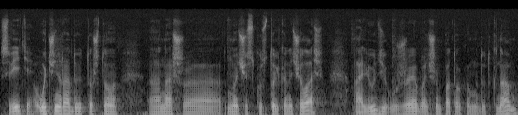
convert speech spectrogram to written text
свете. Очень радует то, что э, наша Ночь искусств только началась, а люди уже большим потоком идут к нам.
